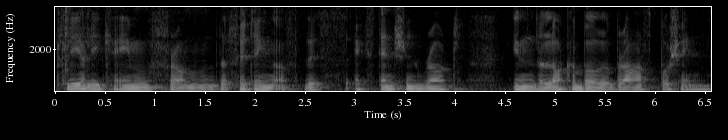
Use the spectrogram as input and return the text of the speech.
clearly came from the fitting of this extension rod in the lockable brass bushing.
